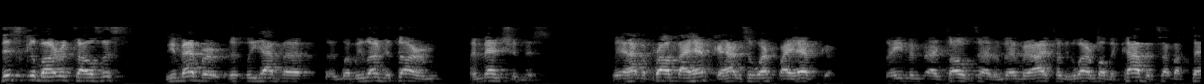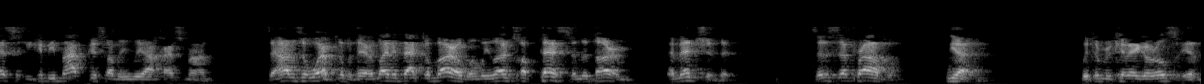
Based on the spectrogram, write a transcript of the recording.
This Gemara tells us, remember that we have a, when we learned the Dharam, I mentioned this. We have a problem by Hefker. How does it work by Hefker? I even, I told, uh, remember, I for the Gemara about the Kabbat, you can be mafka something Leachas Man. So how does it work over there? Later that Gemara, when we learned Chavtes in the Dharam, I mentioned it. So this is a problem. Yeah. With the Merkevega also, yeah.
